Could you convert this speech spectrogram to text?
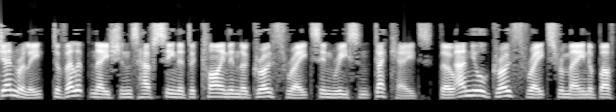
Generally, developed nations have seen a decline in their growth rates in recent decades, though annual growth rates remain above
